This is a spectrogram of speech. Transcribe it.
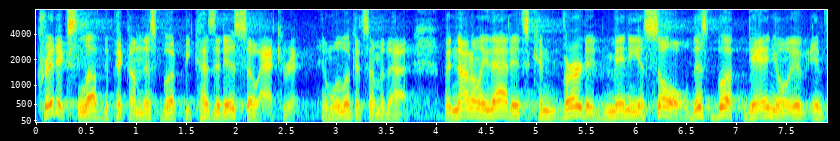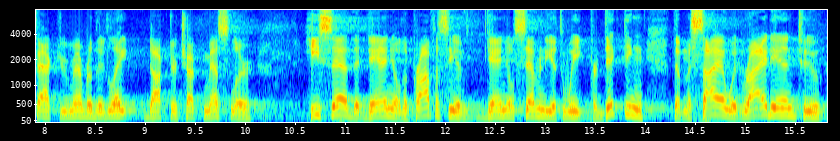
Critics love to pick on this book because it is so accurate, and we'll look at some of that. But not only that, it's converted many a soul. This book, Daniel, in fact, you remember the late Dr. Chuck Missler, He said that Daniel, the prophecy of Daniel's 70th week, predicting that Messiah would ride into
